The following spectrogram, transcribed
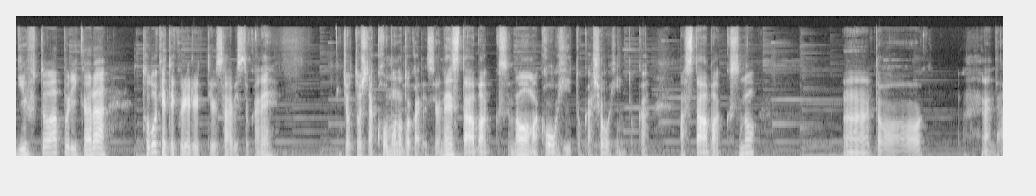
ギフトアプリから届けてくれるっていうサービスとかね、ちょっとした小物とかですよね。スターバックスの、まあ、コーヒーとか商品とか、まあ、スターバックスの、うんと、なんだ、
